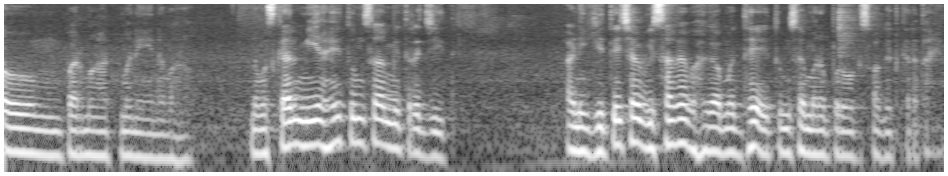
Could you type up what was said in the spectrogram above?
ओम परमात्मने नमः. नमस्कार मी आहे तुमचा मित्रजीत आणि गीतेच्या विसाव्या भागामध्ये तुमचे मनपूर्वक स्वागत करत आहे.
